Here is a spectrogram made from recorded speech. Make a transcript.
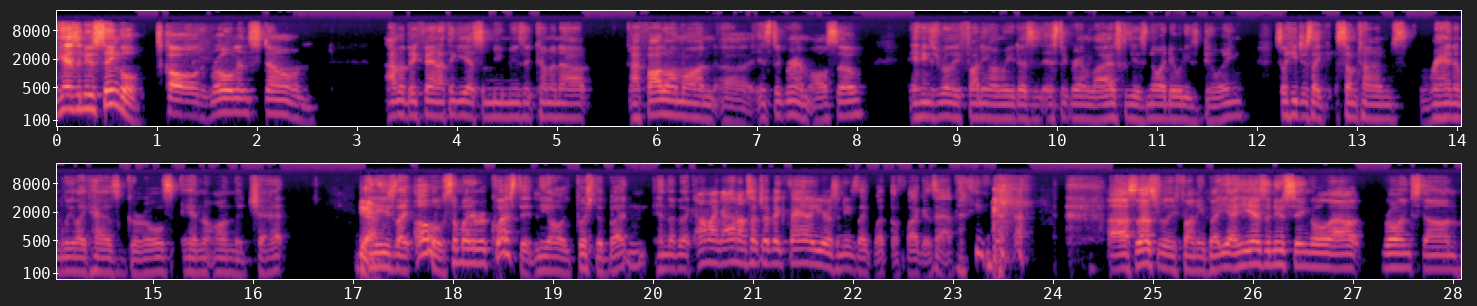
he has a new single. It's called Rolling Stone. I'm a big fan. I think he has some new music coming out. I follow him on uh, Instagram also and he's really funny on when he does his Instagram lives because he has no idea what he's doing. So he just like sometimes randomly like has girls in on the chat. Yeah. And he's like, oh, somebody requested. And he all like push the button and they'll be like, oh my God, I'm such a big fan of yours. And he's like, what the fuck is happening? uh, so that's really funny. But yeah, he has a new single out, Rolling Stone.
